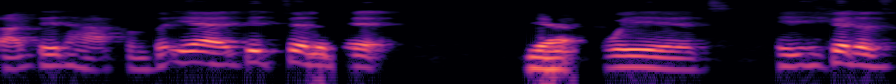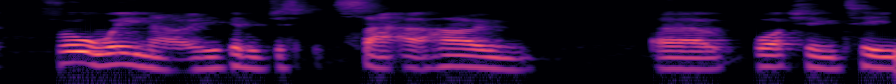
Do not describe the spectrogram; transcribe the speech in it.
that did happen, but yeah, it did feel a bit Yeah. weird. He, he could have, for all we know, he could have just sat at home uh, watching TV,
